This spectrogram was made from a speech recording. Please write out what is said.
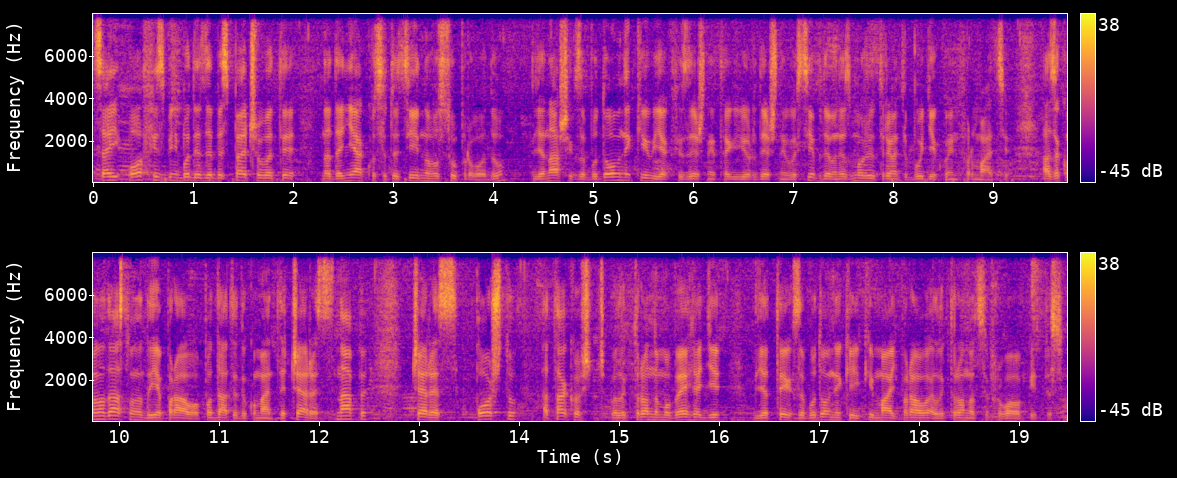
Цей офіс він буде забезпечувати надання конституційного супроводу для наших забудовників, як фізичних, так і юридичних осіб, де вони зможуть отримати будь-яку інформацію. А законодавство надає право подати документи через СНАПи, через пошту, а також в електронному вигляді для тих забудовників, які мають право електронного цифрового підпису.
